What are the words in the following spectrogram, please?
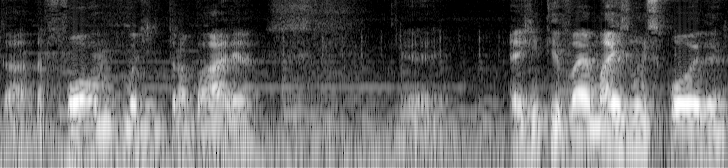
tá, da forma como a gente trabalha. É, a gente vai a mais um spoiler.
